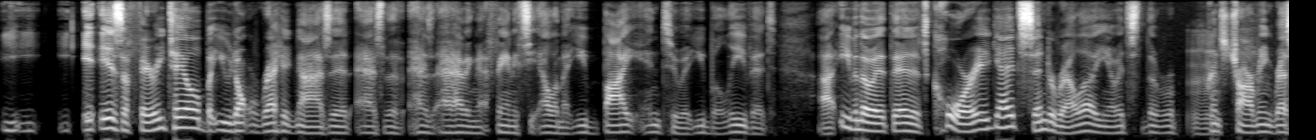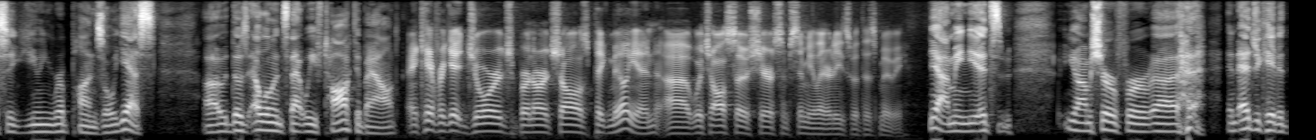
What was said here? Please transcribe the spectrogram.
it is a fairy tale, but you don't recognize it as the as having that fantasy element. You buy into it, you believe it, uh, even though it, at its core, it, yeah, it's Cinderella. You know, it's the Ra- Prince Charming rescuing Rapunzel. Yes, uh, those elements that we've talked about. And can't forget George Bernard Shaw's Pygmalion, uh, which also shares some similarities with this movie. Yeah, I mean, it's you know, I'm sure for uh, an educated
